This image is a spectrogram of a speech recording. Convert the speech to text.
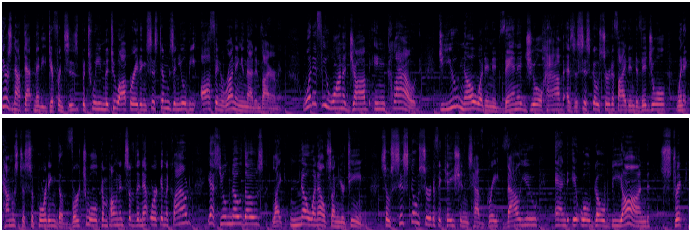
There's not that many differences between the two operating systems and you'll be off and running in that environment. What if you want a job in cloud? Do you know what an advantage you'll have as a Cisco certified individual when it comes to supporting the virtual components of the network in the cloud? Yes, you'll know those like no one else on your team. So Cisco certifications have great value and it will go beyond strict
